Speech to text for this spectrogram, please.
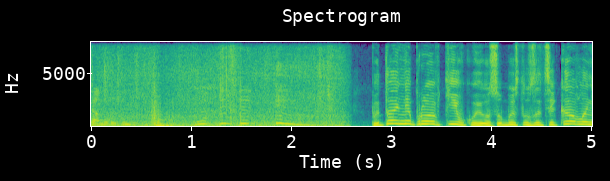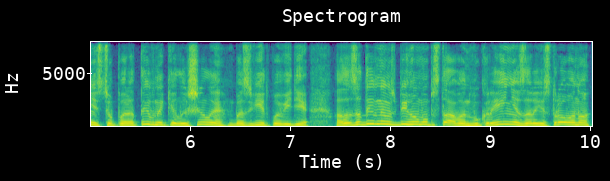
камеру. зніміть. Питання про автівку і особисту зацікавленість оперативники лишили без відповіді. Але за дивним збігом обставин в Україні зареєстровано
